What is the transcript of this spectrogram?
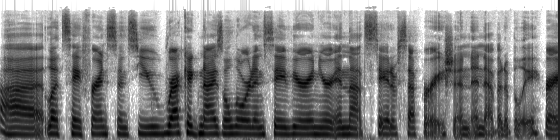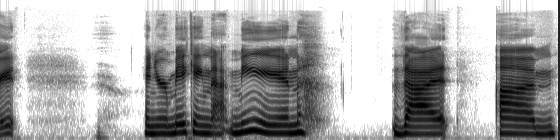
uh, let's say, for instance, you recognize a Lord and Savior and you're in that state of separation inevitably, right? Yeah. And you're making that mean that, um,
